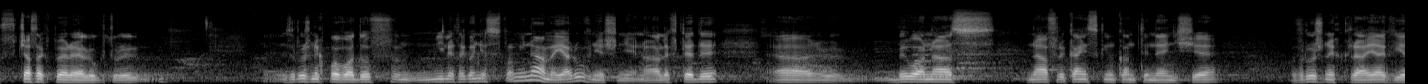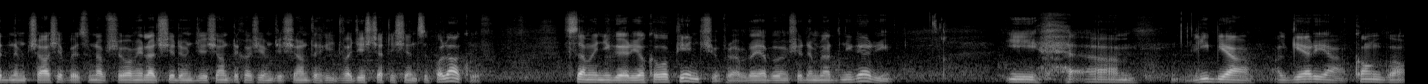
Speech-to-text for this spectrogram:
w czasach PRL-u, który z różnych powodów mile tego nie wspominamy, ja również nie, no ale wtedy e, było nas na afrykańskim kontynencie w różnych krajach w jednym czasie, powiedzmy na przełomie lat 70., 80. i 20 tysięcy Polaków. W samej Nigerii około pięciu, prawda? Ja byłem 7 lat w Nigerii. I em, Libia, Algieria, Kongo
